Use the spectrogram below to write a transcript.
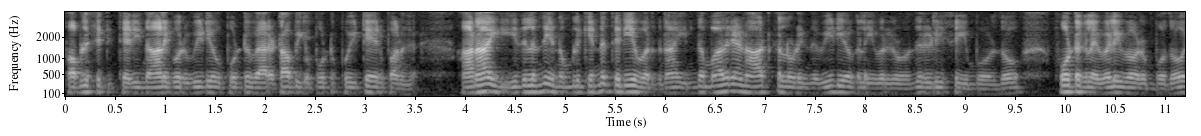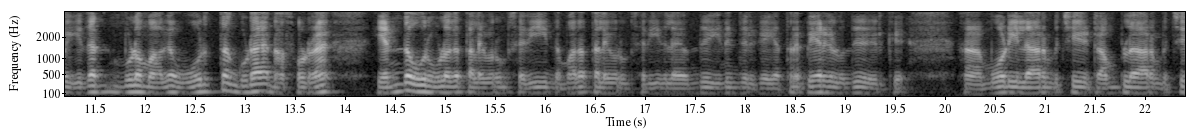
பப்ளிசிட்டி தேடி நாளைக்கு ஒரு வீடியோ போட்டு வேறு டாப்பிக்கை போட்டு போயிட்டே இருப்பானுங்க. ஆனால் இதுலேருந்து நம்மளுக்கு என்ன தெரிய வருதுன்னா இந்த மாதிரியான ஆட்களோட இந்த வீடியோக்களை இவர்கள் வந்து ரிலீஸ் செய்யும்போதோ ஃபோட்டோக்களை வெளிவரும்போதோ இதன் மூலமாக ஒருத்தம் கூட நான் சொல்கிறேன் எந்த ஒரு உலகத் தலைவரும் சரி இந்த மத தலைவரும் சரி இதில் வந்து இணைந்திருக்கு எத்தனை பேர்கள் வந்து இருக்குது மோடியில் ஆரம்பித்து ட்ரம்ப்பில் ஆரம்பித்து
